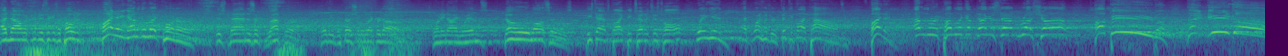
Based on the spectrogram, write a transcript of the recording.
And now introducing his opponent, fighting out of the red corner. This man is a grappler, holding a professional record of 29 wins, no losses. He stands 5 feet 10 inches tall, weighing in at 155 pounds. Fighting out of the Republic of Dagestan, Russia, Khabib the Eagle,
